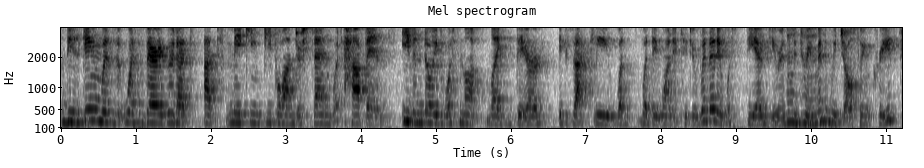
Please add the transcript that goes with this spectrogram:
this game was was very good at at making people understand what happens, even though it was not like there exactly what what they wanted to do with it. It was the adherence mm-hmm. to treatment, which also increased.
